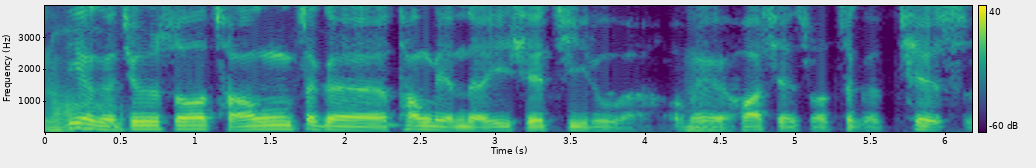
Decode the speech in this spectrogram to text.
哦。第二个就是说，从这个通联的一些记录啊，我们也发现说，这个确实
